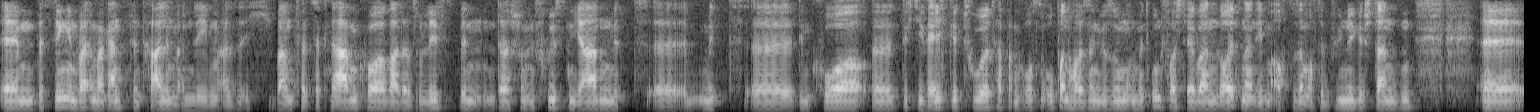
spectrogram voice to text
ähm, das Singen war immer ganz zentral in meinem Leben. Also ich war im Pfälzer Knabenchor, war da Solist, bin da schon in frühesten Jahren mit, äh, mit äh, dem Chor äh, durch die Welt getourt, habe an großen Opernhäusern gesungen und mit unvorstellbaren Leuten dann eben auch zusammen auf der Bühne gestanden. Äh,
